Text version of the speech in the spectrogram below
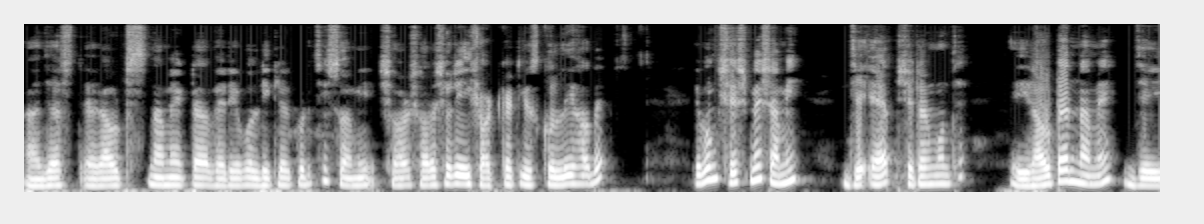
জাস্ট রাউটস নামে একটা ভ্যারিয়েবল ডিক্লেয়ার করেছি সো আমি সরাসরি এই শর্টকাট ইউজ করলেই হবে। এবং শেষমেশ আমি যে অ্যাপ সেটার মধ্যে এই রাউটার নামে যেই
